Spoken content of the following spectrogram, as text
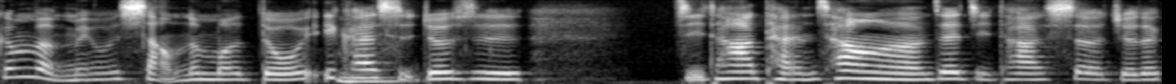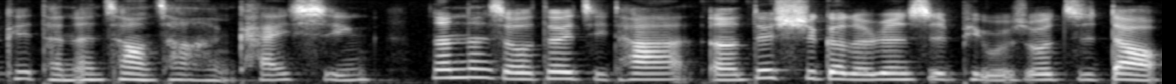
根本没有想那么多，一开始就是吉他弹唱啊，在吉他社觉得可以弹弹唱唱很开心。那那时候对吉他，呃，对诗歌的认识，比如说知道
